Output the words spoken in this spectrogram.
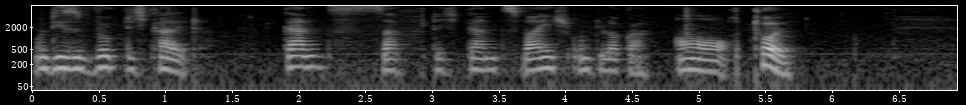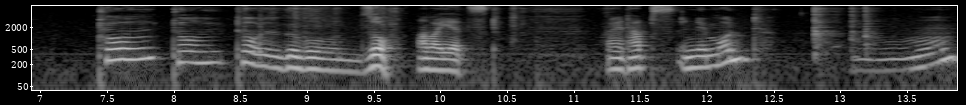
Und die sind wirklich kalt. Ganz saftig, ganz weich und locker. Oh, toll. Toll, toll, toll geworden. So, aber jetzt ein Haps in den Mund. Mhm.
